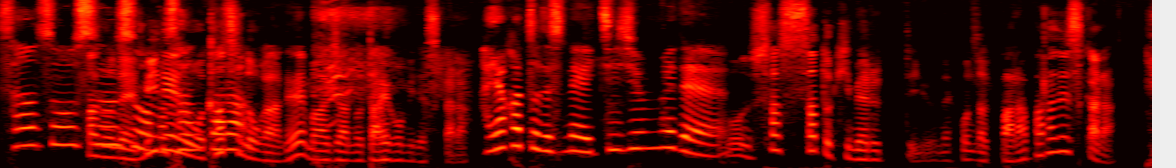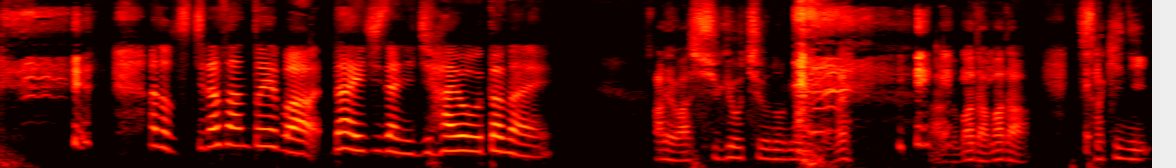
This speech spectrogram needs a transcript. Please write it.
三層う。数あのね、層の未練を3か立つら。のがね、麻雀の醍醐味ですから。早かったですね、1巡目で。もうさっさと決めるっていうね、今度はバラバラですから。あと、土田さんといえば、第1弾に自敗を打たない。あれは修行中の身なんでね。あの、まだまだ先に、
